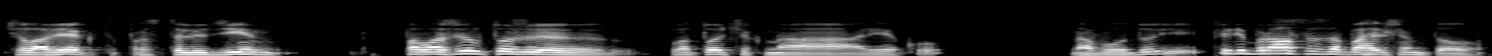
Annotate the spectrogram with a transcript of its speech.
человек, простолюдин, положил тоже платочек на реку, на воду и перебрался за Большим Товом.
